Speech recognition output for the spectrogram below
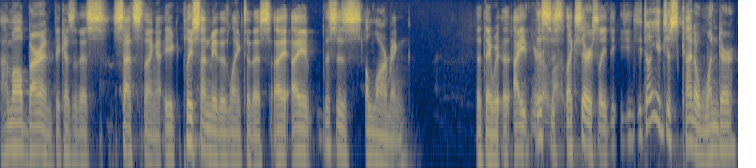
I'm all burned because of this sets thing. Please send me the link to this. I, I this is alarming that they would. I You're this is like seriously. Don't you just kind of wonder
